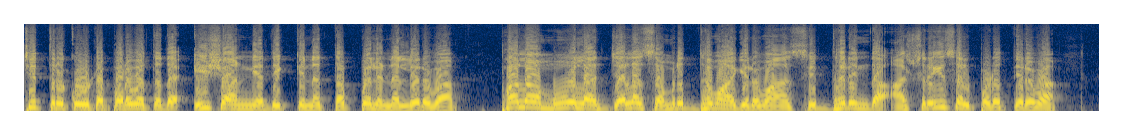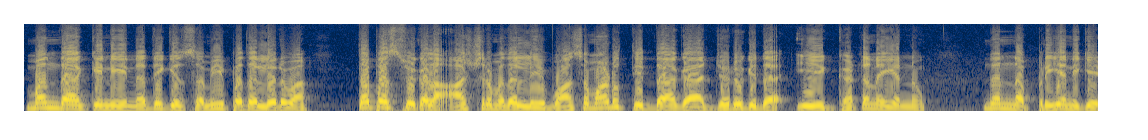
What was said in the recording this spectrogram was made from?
ಚಿತ್ರಕೂಟ ಪರ್ವತದ ಈಶಾನ್ಯ ದಿಕ್ಕಿನ ತಪ್ಪಲಿನಲ್ಲಿರುವ ಫಲ ಮೂಲ ಜಲ ಸಮೃದ್ಧವಾಗಿರುವ ಸಿದ್ಧರಿಂದ ಆಶ್ರಯಿಸಲ್ಪಡುತ್ತಿರುವ ಮಂದಾಕಿನಿ ನದಿಗೆ ಸಮೀಪದಲ್ಲಿರುವ ತಪಸ್ವಿಗಳ ಆಶ್ರಮದಲ್ಲಿ ವಾಸ ಮಾಡುತ್ತಿದ್ದಾಗ ಜರುಗಿದ ಈ ಘಟನೆಯನ್ನು ನನ್ನ ಪ್ರಿಯನಿಗೆ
